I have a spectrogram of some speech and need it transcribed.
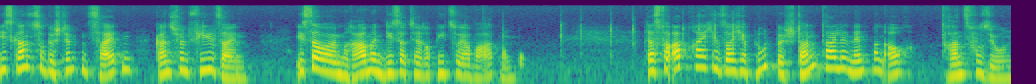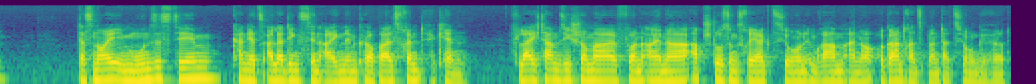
Dies kann zu bestimmten Zeiten ganz schön viel sein, ist aber im Rahmen dieser Therapie zu erwarten. Das Verabreichen solcher Blutbestandteile nennt man auch Transfusion. Das neue Immunsystem kann jetzt allerdings den eigenen Körper als fremd erkennen. Vielleicht haben Sie schon mal von einer Abstoßungsreaktion im Rahmen einer Organtransplantation gehört.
